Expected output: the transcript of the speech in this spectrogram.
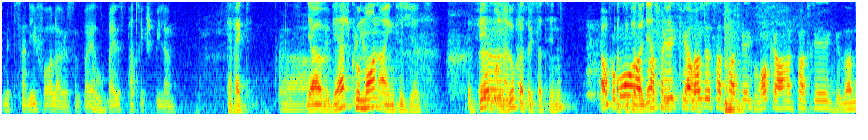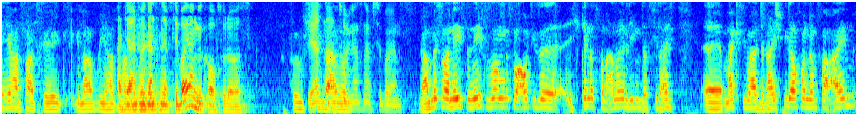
mit Sané Vorlage. Das sind beides, oh. beides Patrick-Spielern. Perfekt. Äh, ja, wer hat Coman eigentlich jetzt? Fehlt äh, Sokrates hat hier, ne? Auch Patrick, weil der Patrick, ist Hernandez hat Patrick, Rocker hat Patrick, Sané hat Patrick, Gnabry hat Patrick. Hat der einfach den ganzen FC Bayern gekauft oder was? Fünf der Spieler, hat also, den ganzen FC Bayern. Da müssen wir nächste, nächste Saison müssen wir auch diese, ich kenne das von anderen Ligen, dass vielleicht äh, maximal drei Spieler von einem Verein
